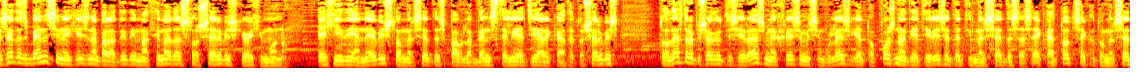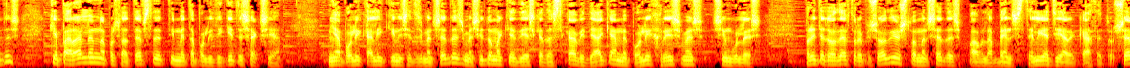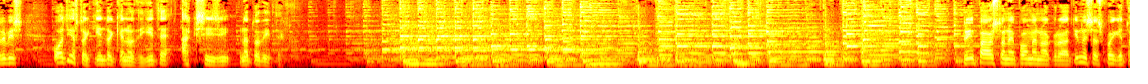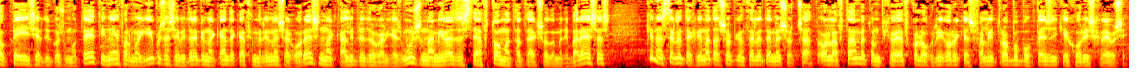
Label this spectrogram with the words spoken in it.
Mercedes-Benz συνεχίζει να παραδίδει μαθήματα στο σέρβις και όχι μόνο. Έχει ήδη ανέβει στο mercedes-benz.gr κάθετο service το δεύτερο επεισόδιο της σειράς με χρήσιμες συμβουλές για το πώς να διατηρήσετε τη Mercedes σας 100% Mercedes και παράλληλα να προστατεύσετε τη μεταπολιτική της αξία. Μια πολύ καλή κίνηση της Mercedes με σύντομα και διασκεδαστικά βιντεάκια με πολύ χρήσιμες συμβουλές. Βρείτε το δεύτερο επεισόδιο στο mercedes-benz.gr κάθετο service. Ό,τι αυτοκίνητο και να οδηγείτε αξίζει να το δείτε. Πριν πάω στον επόμενο ακροατή, να σας πω για το Pace από την Κοσμοτέ, τη νέα εφαρμογή που σας επιτρέπει να κάνετε καθημερινές αγορές, να καλύπτετε λογαριασμούς, να μοιράζεστε αυτόματα τα έξοδα με την παρέα σας και να στέλνετε χρήματα σε όποιον θέλετε μέσω chat. Όλα αυτά με τον πιο εύκολο, γρήγορο και ασφαλή τρόπο που παίζει και χωρίς χρέωση.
